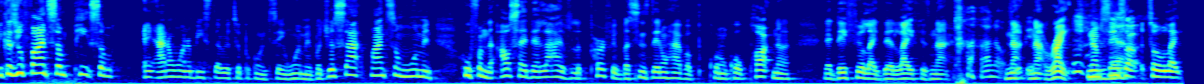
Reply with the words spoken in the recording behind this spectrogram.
because you find some pe- some and I don't want to be stereotypical and say women, but you'll find some women who from the outside their lives look perfect, but since they don't have a quote unquote partner, that they feel like their life is not I know. a few not not right. You know what I'm saying? Yeah. So so like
